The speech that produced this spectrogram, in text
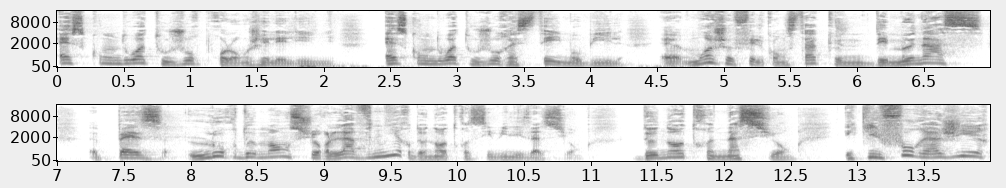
est-ce qu'on doit toujours prolonger les lignes? Est-ce qu'on doit toujours rester immobile? Euh, Moi, je fais le constat que des menaces pèsent lourdement sur l'avenir de notre civilisation de notre nation et qu'il faut réagir.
